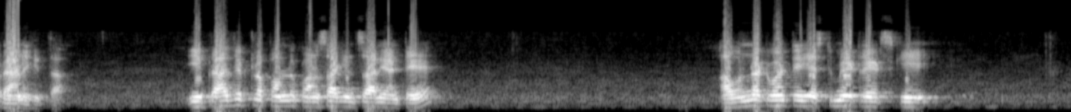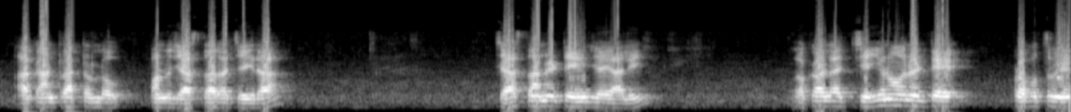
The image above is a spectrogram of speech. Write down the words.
ప్రాణహిత. ఈ ప్రాజెక్టుల పనులు కొనసాగించాలి అంటే ఆ ఉన్నటువంటి ఎస్టిమేట్ రేట్స్కి ఆ కాంట్రాక్టర్లు పనులు చేస్తారా చేయరా? చేస్తానంటే ఏం చేయాలి? ఒకవేళ చెయ్యను అనంటే ప్రభుత్వం ఏ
